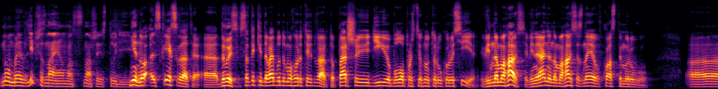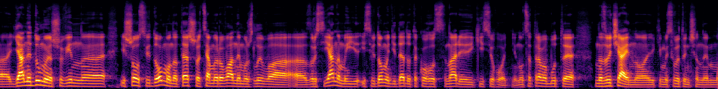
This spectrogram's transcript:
Ну, ми ліпше знаємо з нашої студії. Ні, ну а ск- як сказати, Е, дивись, все-таки давай будемо говорити відверто. Першою дією було простягнути руку Росії. Він намагався, він реально намагався з нею вкласти мирову. Е, Я не думаю, що він е, ішов свідомо на те, що ця мирова неможлива е, з росіянами, і, свідомо дійде до такого сценарію, який сьогодні. Ну це треба бути надзвичайно якимось витонченим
